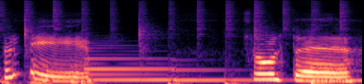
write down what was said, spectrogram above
Per me sono molte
